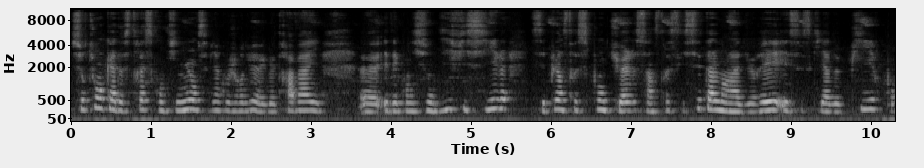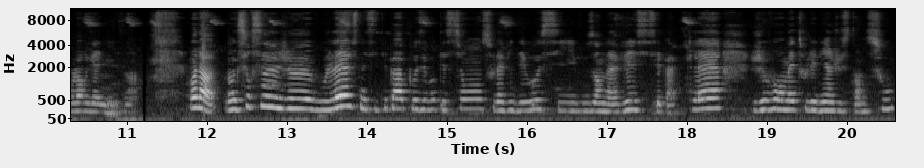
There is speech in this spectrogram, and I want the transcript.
surtout en cas de stress continu. On sait bien qu'aujourd'hui avec le travail euh, et des conditions difficiles, c'est plus un stress ponctuel, c'est un stress qui s'étale dans la durée et c'est ce qu'il y a de pire pour l'organisme. Voilà, donc sur ce, je vous laisse. N'hésitez pas à poser vos questions sous la vidéo si vous en avez, si c'est pas clair. Je vous remets tous les liens juste en dessous.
